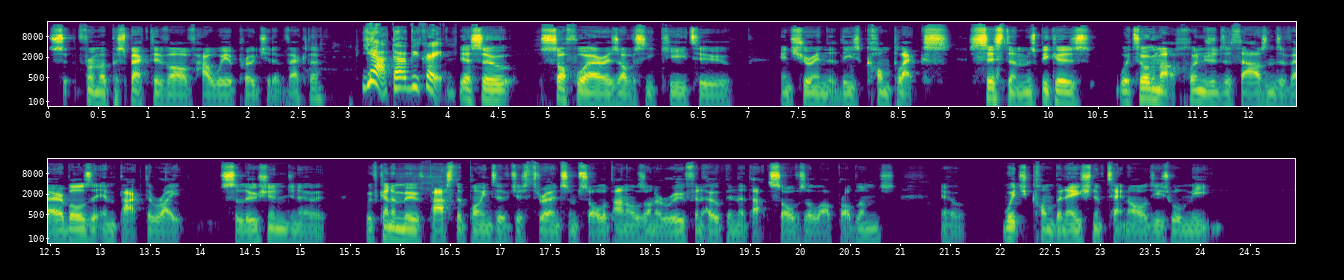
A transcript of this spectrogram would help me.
So from a perspective of how we approach it at Veckta? Yeah, that would be great. Yeah, so software is obviously key to ensuring that these complex systems, because we're talking about hundreds of thousands of variables that impact the right solution. You know, we've kind of moved past the point of just throwing some solar panels on a roof and hoping that that solves all our problems. You know, which combination of technologies will meet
